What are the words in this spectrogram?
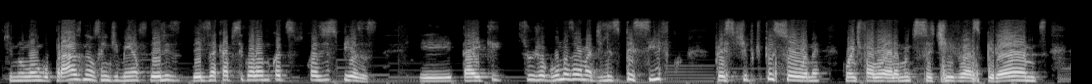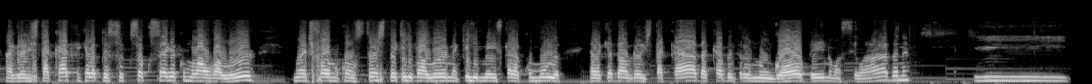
que, no longo prazo né, os rendimentos deles, deles acabam se igualando com, com as despesas. E daí que surgem algumas armadilhas específicas para esse tipo de pessoa, né? Como a gente falou, ela é muito suscetível às pirâmides, à grande tacada, que é aquela pessoa que só consegue acumular um valor, não é de forma constante, daquele valor naquele mês que ela acumula, ela quer dar uma grande tacada, acaba entrando num golpe aí, numa cilada, né? E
